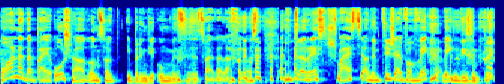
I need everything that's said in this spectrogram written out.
einer dabei anschaut und sagt, ich bring die um, wenn du das jetzt weiterlaufen lässt. Und der Rest schmeißt sie an dem Tisch einfach weg wegen diesem Blick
